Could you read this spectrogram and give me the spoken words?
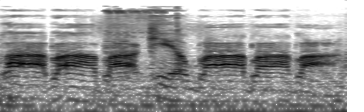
Blah, blah, blah. Kill, blah, blah, blah.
